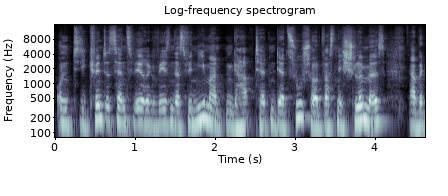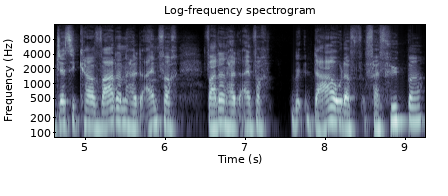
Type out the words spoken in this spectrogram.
Und die Quintessenz wäre gewesen, dass wir niemanden gehabt hätten, der zuschaut, was nicht schlimm ist. Aber Jessica war dann halt einfach, war dann halt einfach da oder verfügbar.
